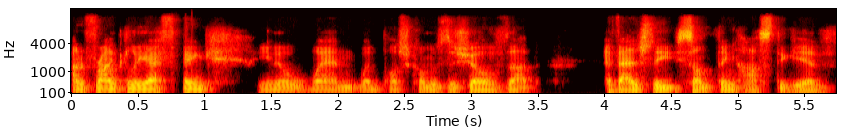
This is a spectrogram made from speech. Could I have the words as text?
and frankly, I think you know when when push comes to shove that eventually something has to give.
